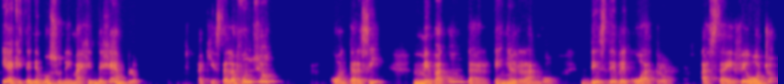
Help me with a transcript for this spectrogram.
Y aquí tenemos una imagen de ejemplo. Aquí está la función, contar sí, me va a contar en el rango desde B4 hasta F8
